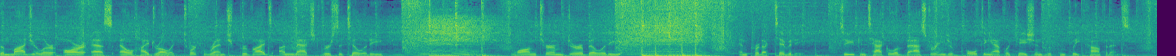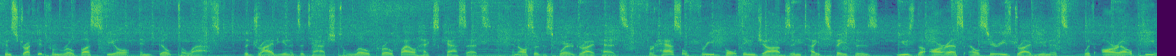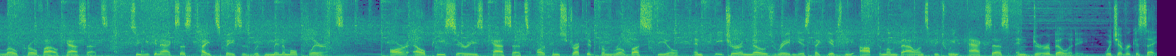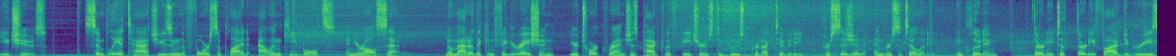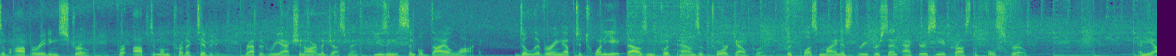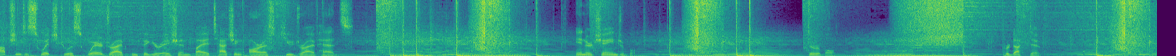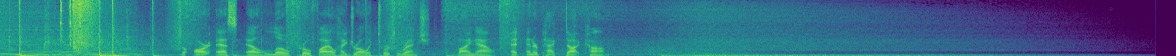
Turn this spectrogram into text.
The modular RSL hydraulic torque wrench provides unmatched versatility, long-term durability, and productivity, so you can tackle a vast range of bolting applications with complete confidence. Constructed from robust steel and built to last, the drive units attach to low-profile hex cassettes and also to square drive heads. For hassle-free bolting jobs in tight spaces, use the RSL series drive units with RLP low-profile cassettes, so you can access tight spaces with minimal clearance. RLP series cassettes are constructed from robust steel and feature a nose radius that gives the optimum balance between access and durability, whichever cassette you choose. Simply attach using the four supplied Allen key bolts and you're all set. No matter the configuration, your torque wrench is packed with features to boost productivity, precision, and versatility, including 30 to 35 degrees of operating stroke for optimum productivity, rapid reaction arm adjustment using the simple dial lock, delivering up to 28,000 foot-pounds of torque output with plus minus 3% accuracy across the full stroke, and the option to switch to a square drive configuration by attaching RSQ drive heads interchangeable, durable, productive. The RSL Low Profile Hydraulic Torque Wrench. Buy now at Enerpac.com.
